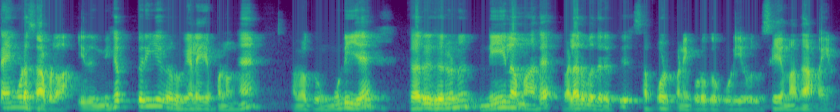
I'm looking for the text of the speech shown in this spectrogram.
டைம் கூட சாப்பிடலாம். இது மிகப்பெரிய ஒரு வேலையை பண்ணுங்க. நமக்கு முடிய கருகருன்னு நீளமாக வளர்வதற்கு சப்போர்ட் பண்ணி கொடுக்கக்கூடிய ஒரு விஷயமாக அமையும்.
